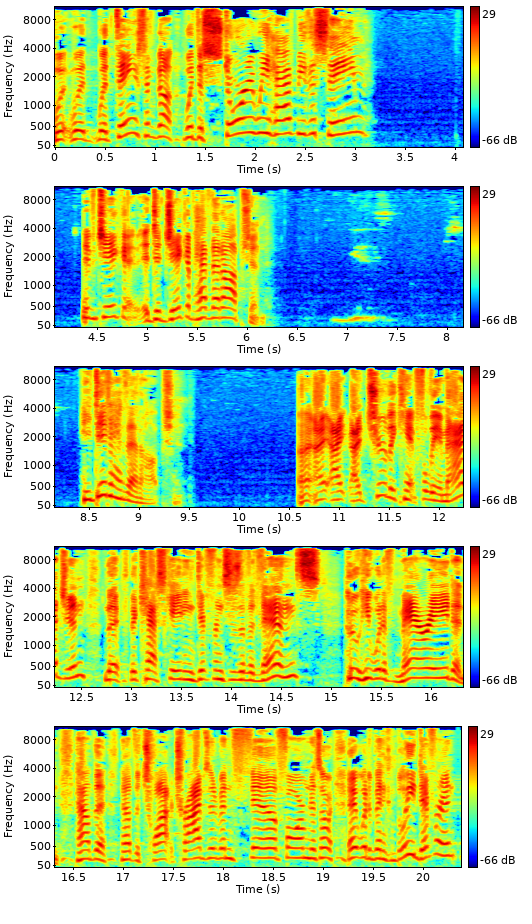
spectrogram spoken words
Would, would, would things have gone, would the story we have be the same? If Jacob, did Jacob have that option? He did have that option. I, I, I surely can't fully imagine the, the cascading differences of events, who he would have married and how the, how the tribes would have been formed and so on. It would have been completely different.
